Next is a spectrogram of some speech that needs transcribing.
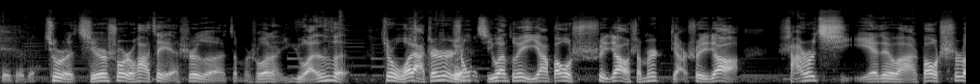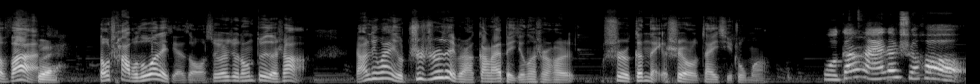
对对对，就是其实说实话，这也是个怎么说呢？缘分。就是我俩真是生活习惯特别一样，包括睡觉什么点儿睡觉，啥时候起，对吧？包括吃的饭，对，都差不多这节奏，所以说就能对得上。然后另外有芝芝这边刚来北京的时候，是跟哪个室友在一起住吗？我刚来的时候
